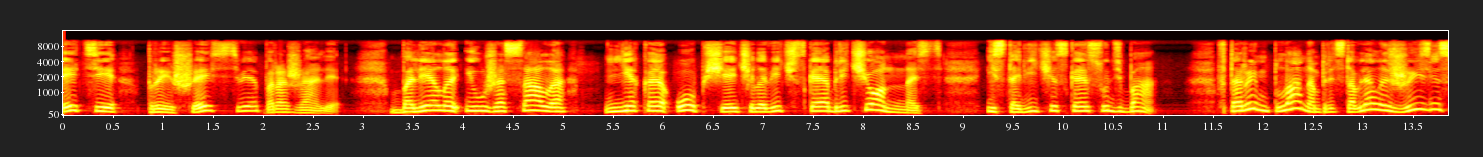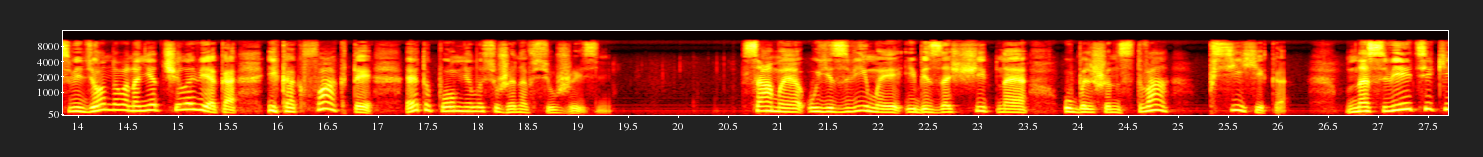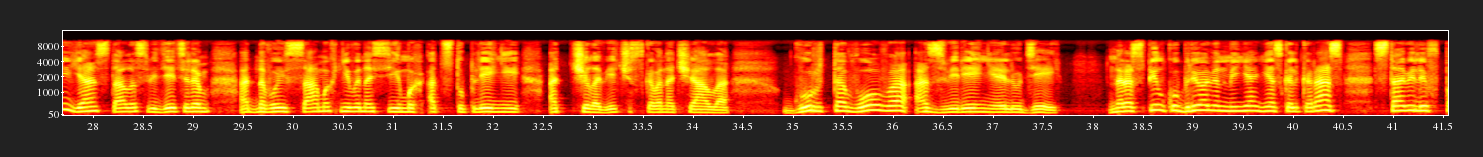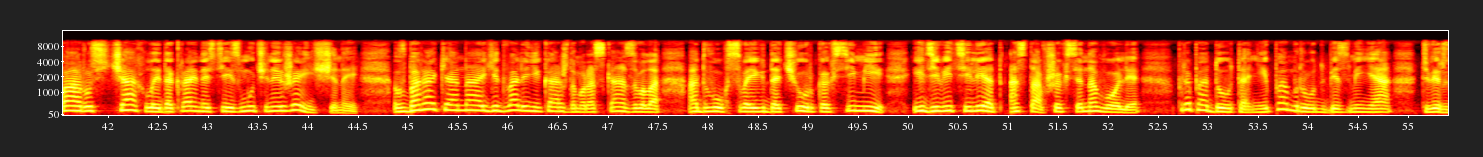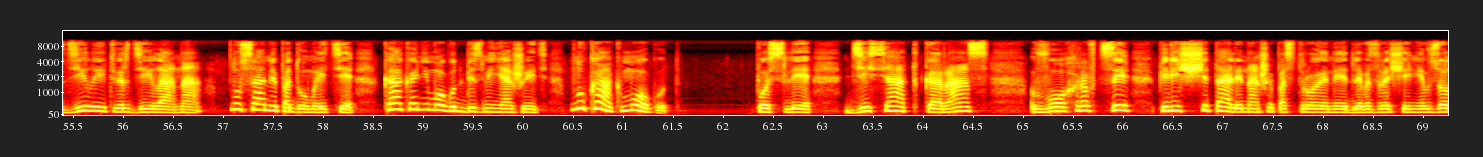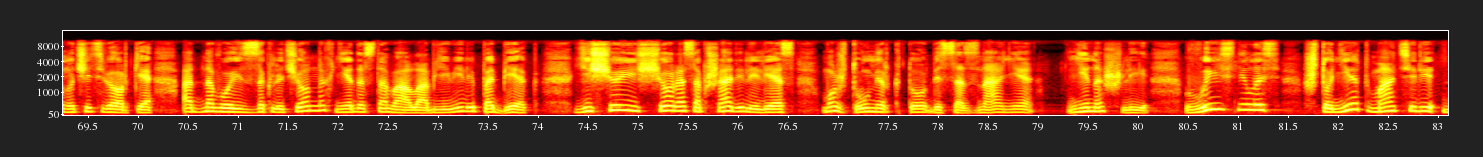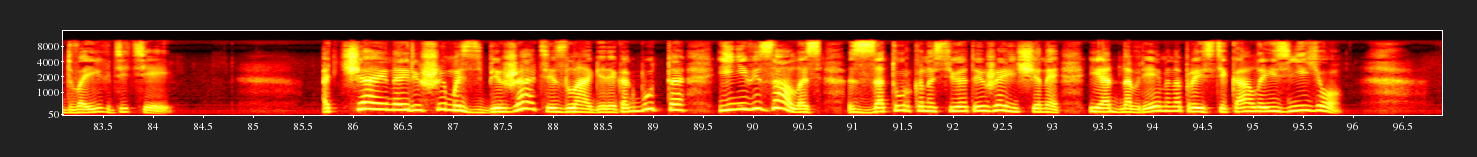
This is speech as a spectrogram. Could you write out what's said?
Эти происшествия поражали. Болела и ужасала некая общая человеческая обреченность, историческая судьба. Вторым планом представлялась жизнь сведенного на нет человека, и как факты это помнилось уже на всю жизнь. Самое уязвимое и беззащитное у большинства – психика. На светике я стала свидетелем одного из самых невыносимых отступлений от человеческого начала – гуртового озверения людей. На распилку бревен меня несколько раз ставили в пару с чахлой до крайности измученной женщиной. В бараке она едва ли не каждому рассказывала о двух своих дочурках семи и девяти лет, оставшихся на воле. «Пропадут они, помрут без меня», — твердила и твердила она. «Ну, сами подумайте, как они могут без меня жить? Ну, как могут?» После десятка раз вохровцы пересчитали наши построенные для возвращения в зону четверки. Одного из заключенных не доставало, объявили побег. Еще и еще раз обшарили лес. Может, умер кто, без сознания. Не нашли. Выяснилось, что нет матери двоих детей. Отчаянная решимость сбежать из лагеря как будто и не вязалась с затурканностью этой женщины и одновременно проистекала из нее.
